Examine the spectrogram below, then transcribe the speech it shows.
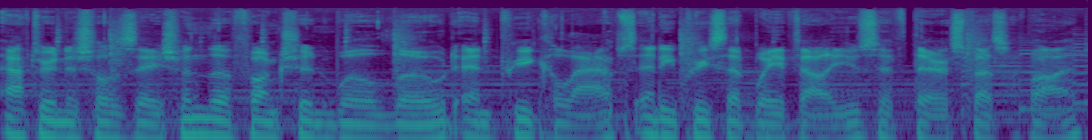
After initialization, the function will load and pre-collapse any preset wave values if they're specified,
